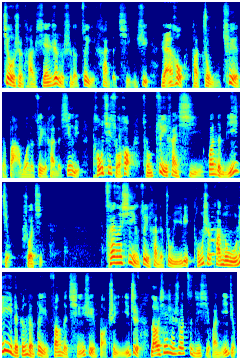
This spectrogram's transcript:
就是他先认识了醉汉的情绪，然后他准确的把握了醉汉的心理，投其所好，从醉汉喜欢的米酒说起，才能吸引醉汉的注意力。同时，他努力的跟着对方的情绪保持一致。老先生说自己喜欢米酒，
